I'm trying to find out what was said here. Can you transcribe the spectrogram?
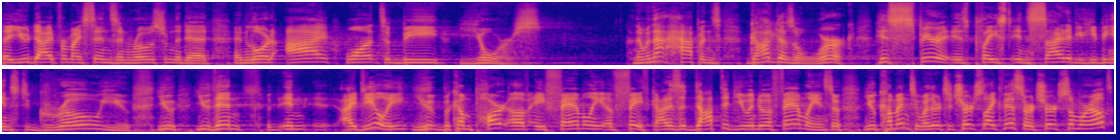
that you died for my sins and rose from the dead. And Lord, I want to be yours. And then when that happens, God does a work. His spirit is placed inside of you. He begins to grow you. You, you then, in, ideally, you become part of a family of faith. God has adopted you into a family. And so you come into, whether it's a church like this or a church somewhere else,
